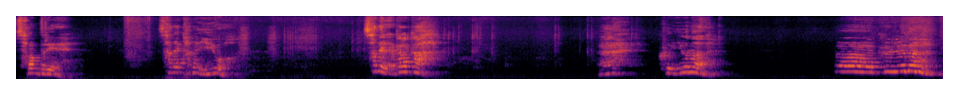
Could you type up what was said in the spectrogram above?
사람들이 산에 가는 이유 산에 왜 갈까? 아, 그 이유는 아, 그 이유는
